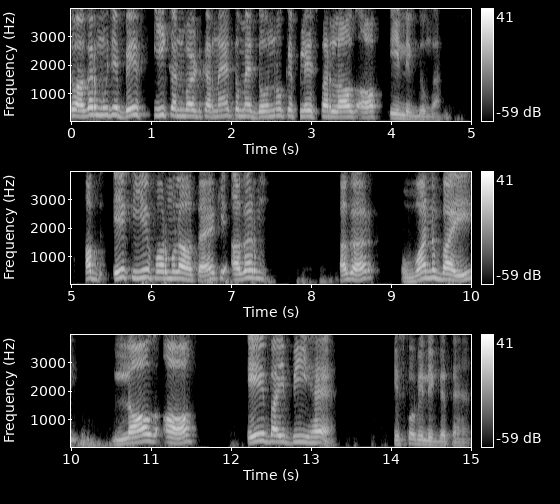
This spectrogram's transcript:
तो अगर मुझे बेस ई कन्वर्ट करना है तो मैं दोनों के प्लेस पर लॉग ऑफ़ ई लिख दूँगा। अब एक ये फॉर्मूला होता है कि अगर अगर one by log of a by b है, इसको भी लिख देते हैं।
